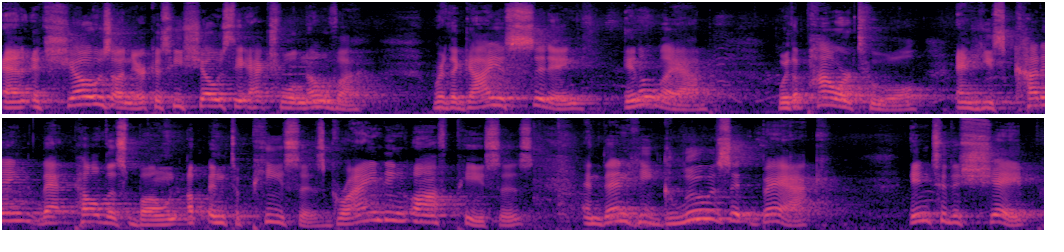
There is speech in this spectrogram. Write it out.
And it shows on there, because he shows the actual Nova, where the guy is sitting in a lab with a power tool and he's cutting that pelvis bone up into pieces, grinding off pieces, and then he glues it back into the shape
